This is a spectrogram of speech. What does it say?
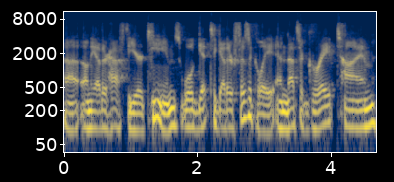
uh, on the other half of the year, teams will get together physically, and that's a great time.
